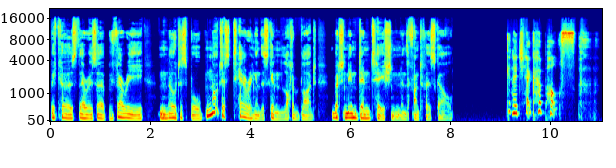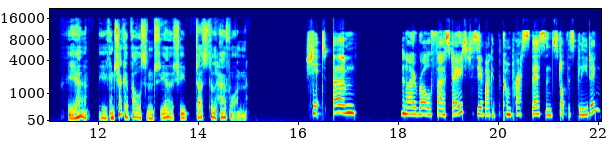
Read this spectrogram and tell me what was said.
because there is a very noticeable, not just tearing in the skin, and a lot of blood, but an indentation in the front of her skull. Can I check her pulse? Yeah, you can check her pulse, and yeah, she does still have one. Shit. Um, can I roll first aid to see if I can compress this and stop this bleeding?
